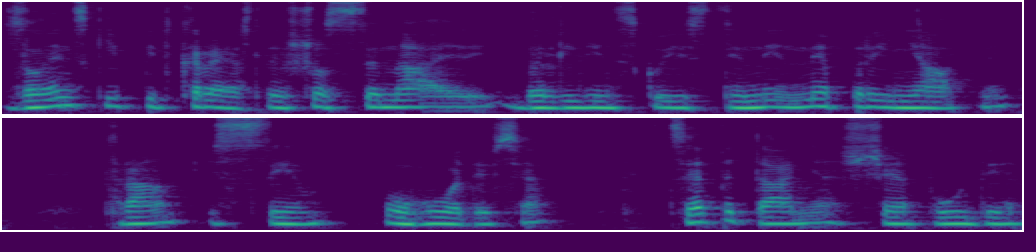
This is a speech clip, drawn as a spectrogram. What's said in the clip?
Зеленський підкреслив, що сценарій Берлінської стіни неприйнятний. Трамп із цим погодився. Це питання ще буде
